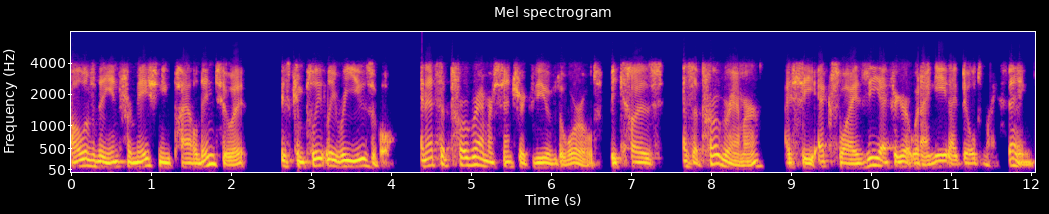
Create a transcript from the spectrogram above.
all of the information you piled into it is completely reusable. And that's a programmer centric view of the world because as a programmer, I see X, Y, Z, I figure out what I need, I build my thing.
